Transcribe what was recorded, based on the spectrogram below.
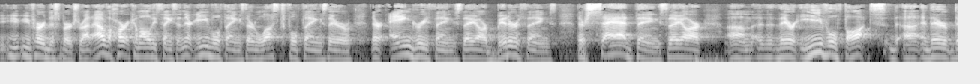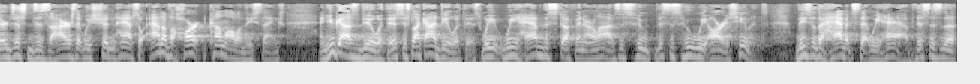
You, have heard this verse, right? Out of the heart come all these things, and they're evil things, they're lustful things, they're they're angry things, they are bitter things, they're sad things, they are um, they're evil thoughts, uh, and they're they're just desires that we shouldn't have. So out of the heart come all of these things. And you guys deal with this just like I deal with this. We we have this stuff in our lives. This is who this is who we are as humans. These are the habits that we have. This is the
